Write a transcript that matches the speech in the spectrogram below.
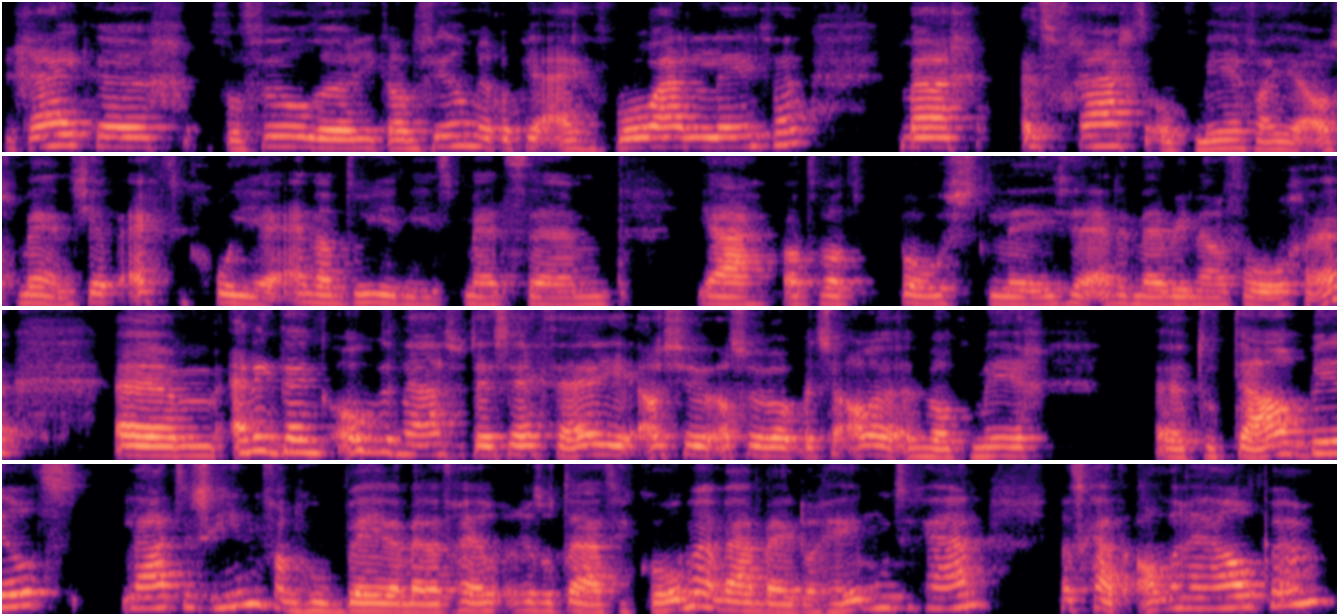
rijker, vervulder. Je kan veel meer op je eigen voorwaarden leven. Maar het vraagt ook meer van je als mens. Je hebt echt te groeien. En dat doe je niet met ehm, ja, wat, wat post lezen en een webinar volgen. Um, en ik denk ook daarnaast, wat hij zegt, hè, als, je, als we met z'n allen een wat meer uh, totaalbeeld laten zien van hoe ben je bij dat resultaat gekomen en waar ben je doorheen moeten gaan, dat gaat anderen helpen.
